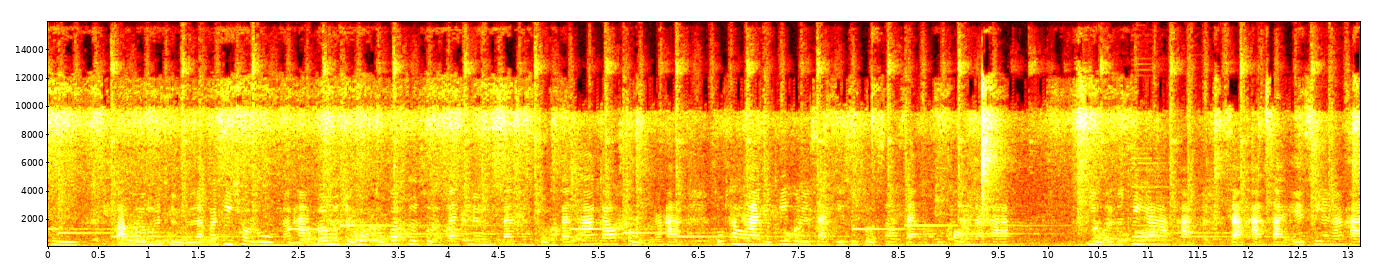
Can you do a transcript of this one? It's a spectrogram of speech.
คือฝากเบอร์มือถือแล้วก็ที่โชว์รูมนะคะ เบอร์มือถือของตุ๊กก็คือ 0 8 1 8 1 0 8 5 9 0 นะคะ ตุ๊กทำงานอยู่ที่บริษัทอีซูซูซอยแสงมงคลนะคะ อยู่อยุธยาค่ะ สาขาสายเอเชียนะคะ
